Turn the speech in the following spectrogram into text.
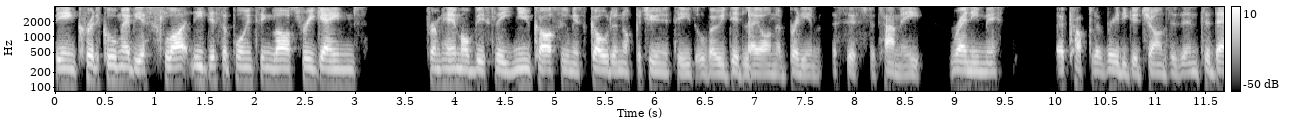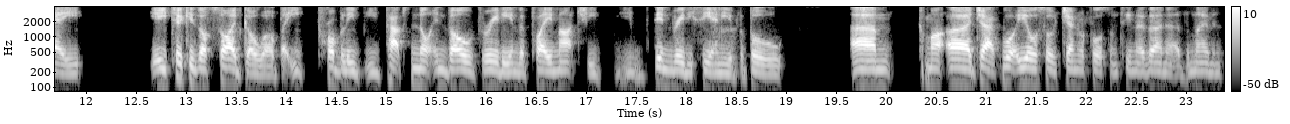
being critical, maybe a slightly disappointing last three games from him. Obviously, Newcastle missed golden opportunities, although he did lay on a brilliant assist for Tammy. Rennie missed a couple of really good chances, and today he took his offside goal well, but he probably he perhaps not involved really in the play much. He, he didn't really see any of the ball. Um, come on, uh, Jack, what are your sort of general thoughts on Timo Werner at the moment?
